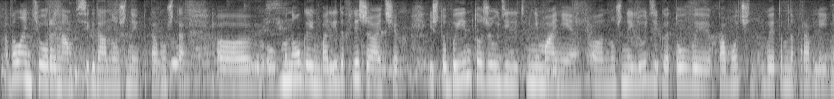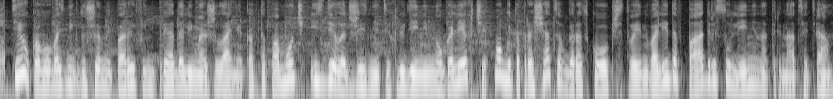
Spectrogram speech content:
Волонтеры нам всегда нужны, потому что э, много инвалидов лежачих, и чтобы им тоже уделить внимание, э, нужны люди, готовые помочь в этом направлении. Те, у кого возник душевный порыв и непреодолимое желание как-то помочь и сделать жизнь этих людей немного легче, могут обращаться в городское общество инвалидов по адресу Ленина, 13А.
